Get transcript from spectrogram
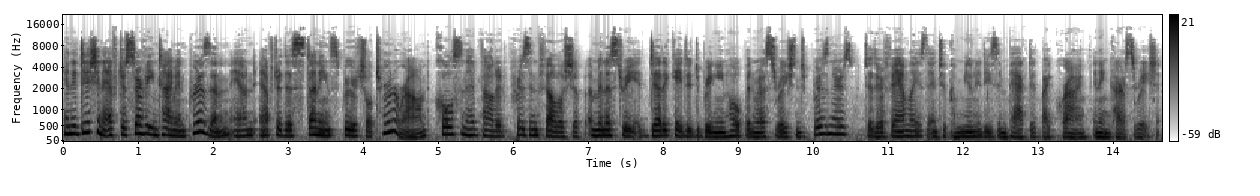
In addition, after serving time in prison and after this stunning spiritual turnaround, Colson had founded Prison Fellowship, a ministry dedicated to bringing hope and restoration to prisoners, to their families, and to communities impacted by crime and incarceration.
